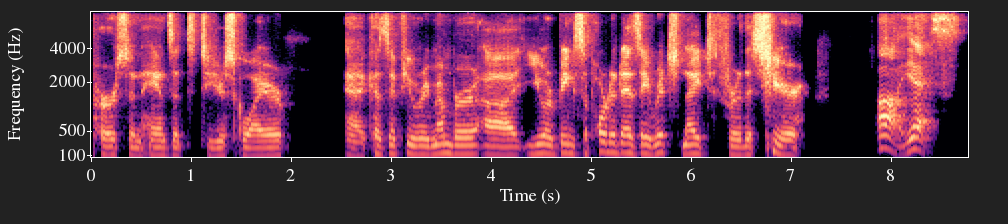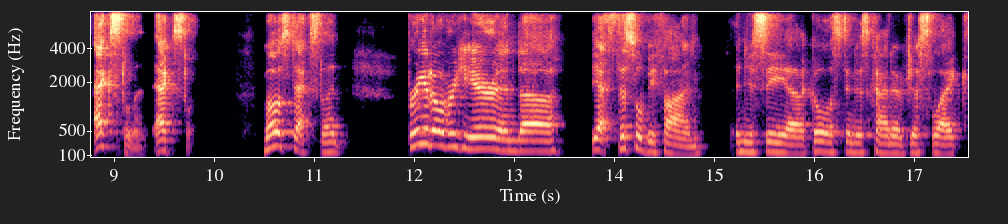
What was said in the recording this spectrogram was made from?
purse and hands it to your squire. Because uh, if you remember, uh, you are being supported as a rich knight for this year. Ah, yes, excellent, excellent, most excellent. Bring it over here, and uh, yes, this will be fine. And you see, uh, is kind of just like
